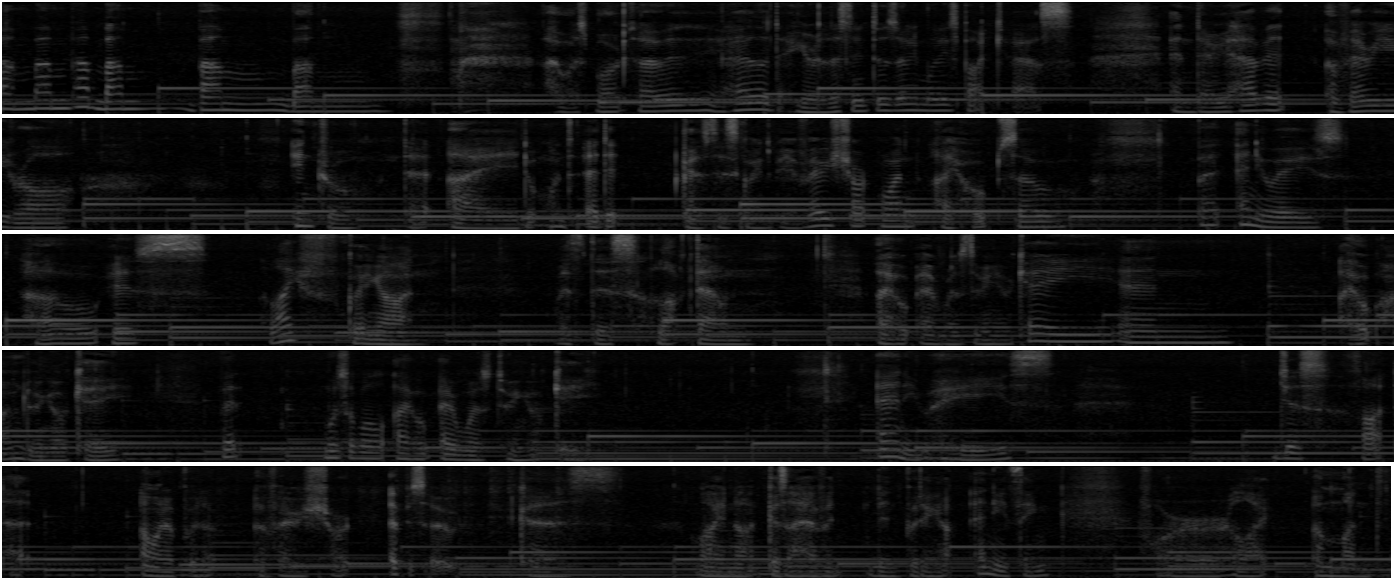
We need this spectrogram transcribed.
Bum bum bum bum. I was bored, so I was hello. You're listening to Zoli Moli's podcast, and there you have it, a very raw intro that I don't want to edit because this is going to be a very short one. I hope so. But anyways, how is life going on with this lockdown? Okay. But most of all, I hope everyone's doing okay. Anyways, just thought that I want to put up a very short episode because why not? Because I haven't been putting up anything for like a month.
